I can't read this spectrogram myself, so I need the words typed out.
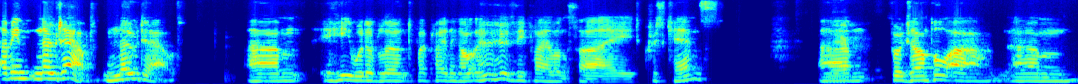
I mean, no doubt, no doubt. Um, he would have learnt by playing. Who did he play alongside? Chris Cairns, um, yeah. for example. Uh, um,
